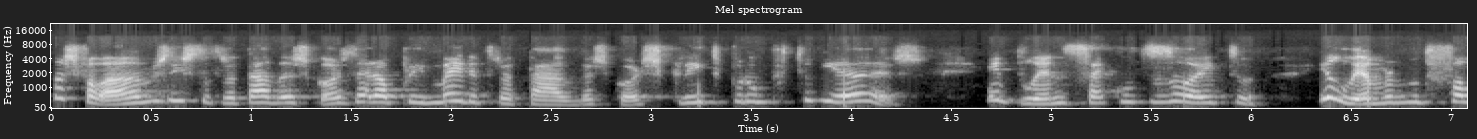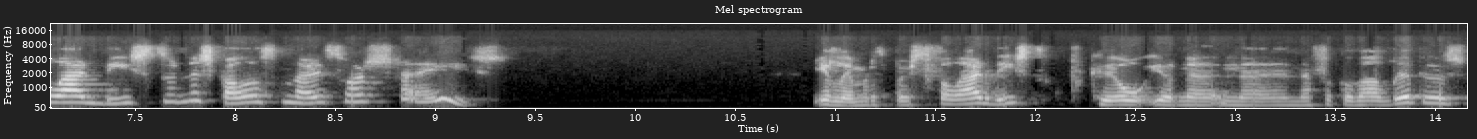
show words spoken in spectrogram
Nós falávamos disto, o Tratado das Cores era o primeiro Tratado das Cores escrito por um português, em pleno século XVIII. Eu lembro-me de falar disto na Escola Secundária Soares Reis. E lembro depois de falar disto, porque eu, eu na, na, na, Faculdade de Letras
